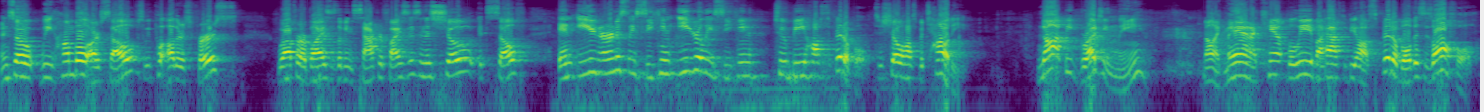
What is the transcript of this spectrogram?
And so we humble ourselves, we put others first, we offer our bodies as living sacrifices, and this show itself in earnestly seeking, eagerly seeking to be hospitable, to show hospitality. Not begrudgingly, not like, man, I can't believe I have to be hospitable, this is awful.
